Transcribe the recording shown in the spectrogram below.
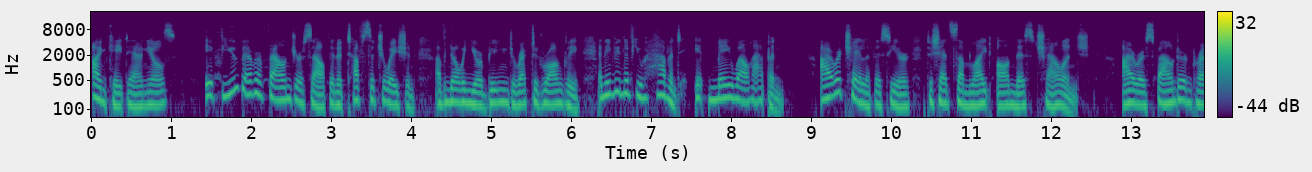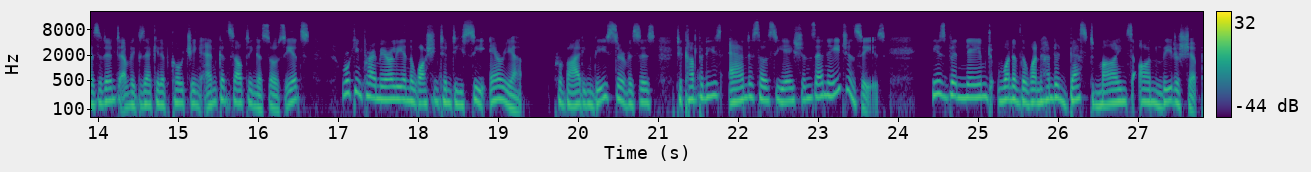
I'm Kate Daniels. If you've ever found yourself in a tough situation of knowing you're being directed wrongly, and even if you haven't, it may well happen, Ira Chaleff is here to shed some light on this challenge. Ira is founder and president of Executive Coaching and Consulting Associates, working primarily in the Washington, D.C. area, providing these services to companies and associations and agencies. He's been named one of the 100 best minds on leadership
